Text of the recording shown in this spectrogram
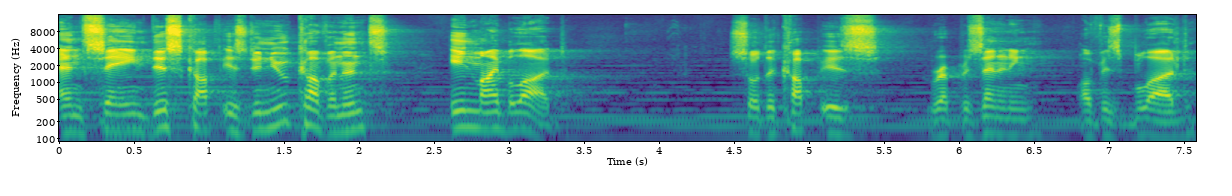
and saying this cup is the new covenant in my blood. So the cup is representing of his blood.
